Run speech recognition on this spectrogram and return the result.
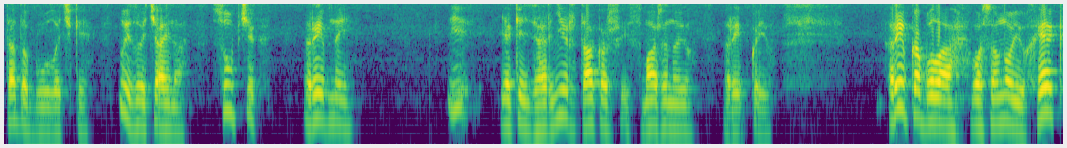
та до булочки. Ну і, звичайно, супчик рибний і якийсь гарнір також із смаженою рибкою. Рибка була в основною хек.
